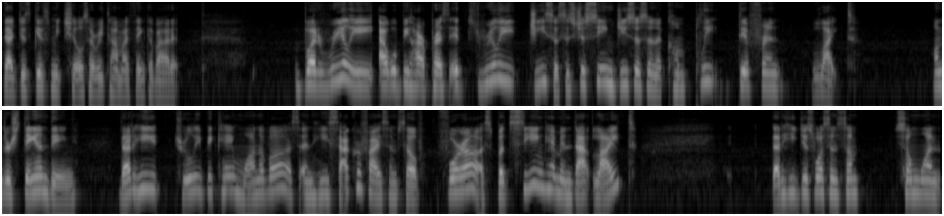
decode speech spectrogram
That just gives me chills every time I think about it. But really, I will be hard pressed. It's really Jesus. It's just seeing Jesus in a complete different light. Understanding that he truly became one of us and he sacrificed himself for us. But seeing him in that light, that he just wasn't some someone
